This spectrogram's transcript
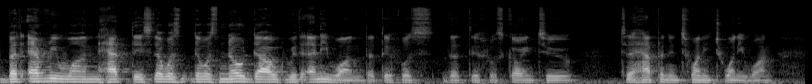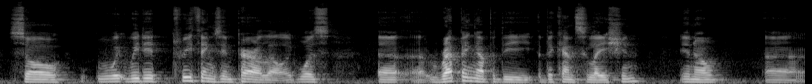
but everyone had this. There was there was no doubt with anyone that this was that this was going to to happen in 2021. So we, we did three things in parallel. It was uh, uh, wrapping up the the cancellation, you know, uh,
